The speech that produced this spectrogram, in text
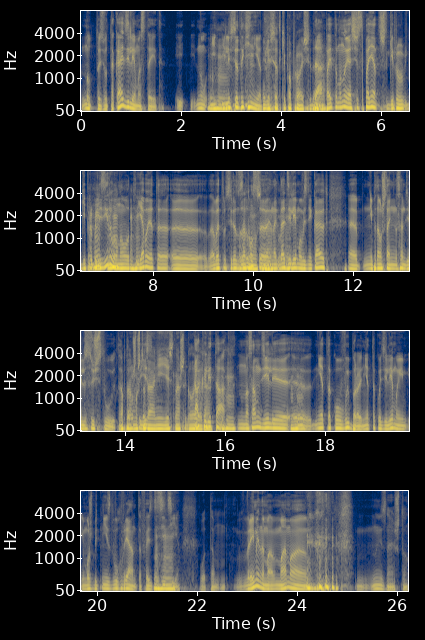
ну, то есть вот такая дилемма стоит. И- ну, и- Мгм. или все-таки нет. Или все-таки попроще, Да, да? поэтому, ну, я сейчас понятно, что гипер- гиперболизировал, мгм, но вот мгм. я бы это э, об этом серьезно Задумался, задумался. да, Иногда мгм. дилеммы возникают э, не потому, что они на самом деле существуют, а, А потому что, есть да, они есть в нашей голове. так да. или так. Но на самом деле э, нет такого выбора, нет такой дилеммы, и, и, может быть, не из двух вариантов, а из десяти. Вот там временно ма- мама, ну, не знаю что.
